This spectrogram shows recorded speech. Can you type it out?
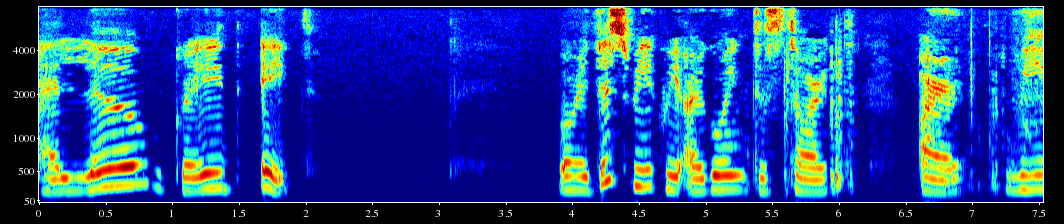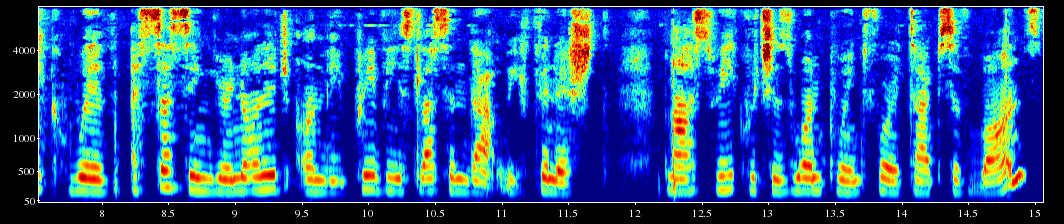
Hello, grade 8. For this week, we are going to start our week with assessing your knowledge on the previous lesson that we finished last week, which is 1.4 types of bonds.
